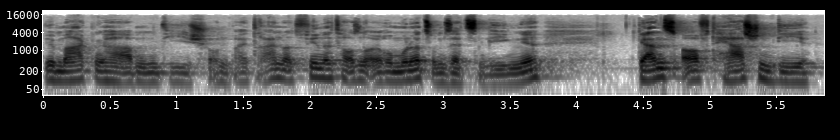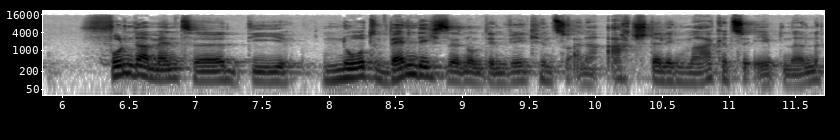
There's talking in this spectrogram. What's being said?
wir Marken haben, die schon bei 300.000, 400.000 Euro Monatsumsätzen liegen. Ne? Ganz oft herrschen die Fundamente, die notwendig sind, um den Weg hin zu einer achtstelligen Marke zu ebnen,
